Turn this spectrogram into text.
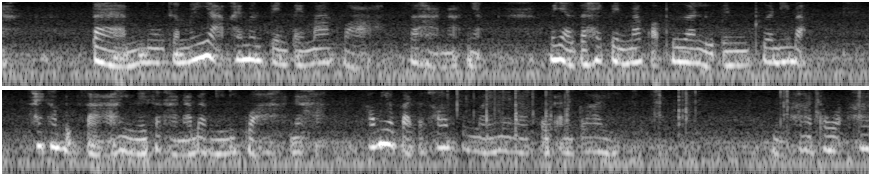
นะ แต่ดูจะไม่อยากให้มันเป็นไปมากกว่าสถานะเนี่ย ไม่อยากจะให้เป็นมากกว่าเพื่อน หรือเป็นเพื่อนที่แบบ ให้คำปรึกษาอยู่ในสถานะแบบนี้ดีกว่านะคะ เขามีโอกาสจะชอบคุณไหมในอนาคตอันใกล้ ห้าโทษห้า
